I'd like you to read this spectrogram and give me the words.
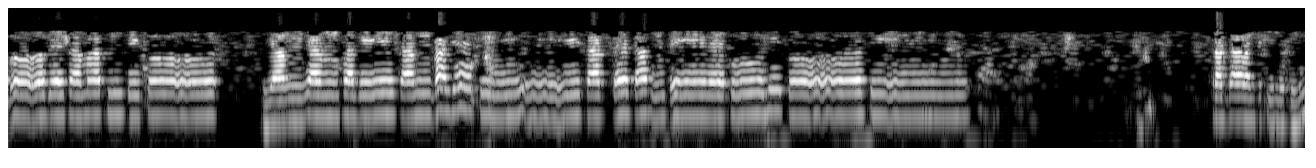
භෝග සමප්පිතෝ යම් යම් පදේ සංඝජති සක්කතම්පේන පූජිතෝති ශ්‍රද්ධාවන්ත පින්තුනි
